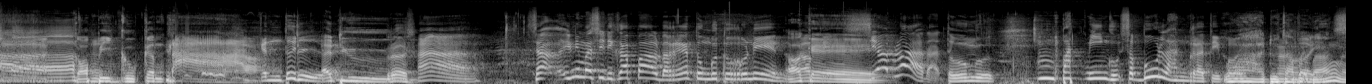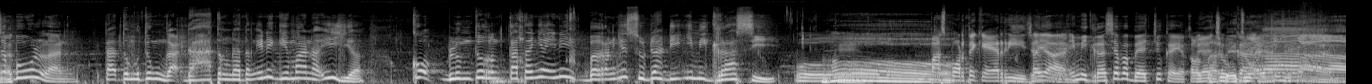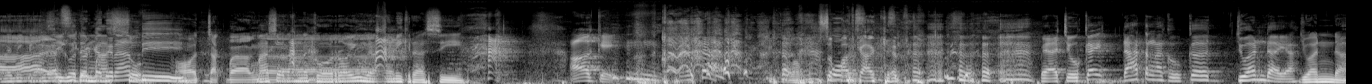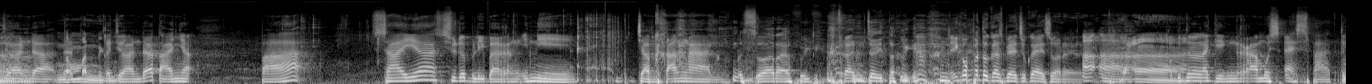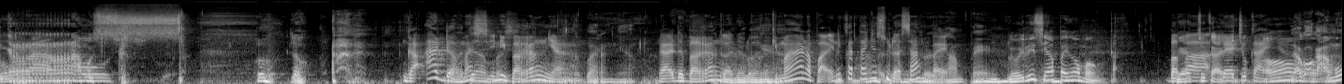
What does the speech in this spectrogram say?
Kopiku kental. Kentul. Aduh. Terus Ah. Sa ini masih di kapal, barangnya tunggu turunin. Oke. Siap lah, tak tunggu. Empat minggu, sebulan berarti boy. Waduh capek banget. Sebulan. Tak tunggu-tunggu nggak datang datang. Ini gimana? Iya. Kok belum turun? Katanya ini barangnya sudah di imigrasi. Oh. Pasportnya carry. Saya imigrasi apa bea cukai ya kalau Bea barang- cukai. Bea Imigrasi Ah, gue udah masuk. Kocak banget. Masuk nang negara itu nggak imigrasi. Oke. Sempat kaget. Bea cukai datang aku ke Juanda ya. Juanda. Juanda. Nemen ke. Juanda tanya, Pak, saya sudah beli barang ini jam tangan. Suara Sancho Itali. Iku petugas bea cukai suaranya. Ah, ah. Ah. kebetulan lagi ngeramus es sepatu. Ngeramus. Loh. Nggak ada Nggak mas, ada, ini Mas. barangnya. Nggak barangnya. Nggak ada barangnya. Nggak ada Loh, barang. Gimana pak? Ini katanya sudah Sudah sampai. sampai. Loh ini siapa yang ngomong? Bapak Bea cukai? bea cukai. Oh. Lah kok kamu?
